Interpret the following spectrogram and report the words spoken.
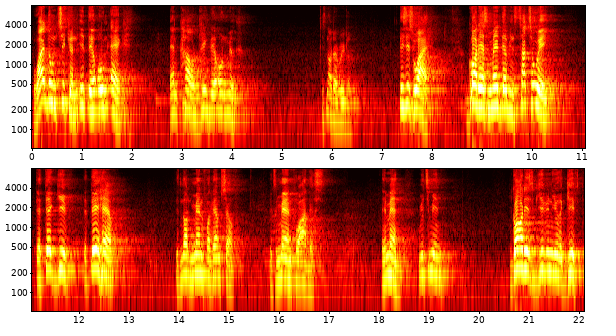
Why don't chicken eat their own egg and cow drink their own milk? It's not a riddle. This is why God has made them in such a way that they give, that they have, is not meant for themselves, it's meant for others. Amen. Which means God has given you the gift.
